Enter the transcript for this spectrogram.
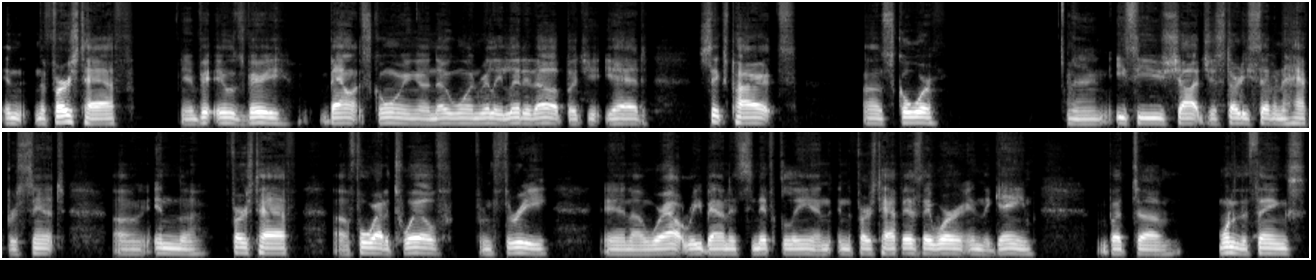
in, the first half, it was very balanced scoring. Uh, no one really lit it up, but you, you had six Pirates uh, score, and ECU shot just 37.5% uh, in the first half, uh, four out of 12 from three and uh, were out rebounded significantly in, in the first half as they were in the game. But um, one of the things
